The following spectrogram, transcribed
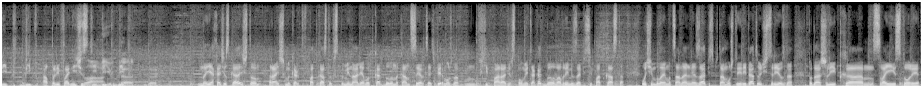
бип-бип, а полифонический бип-бип. Да, да. Но я хочу сказать, что раньше мы как-то в подкастах вспоминали, а вот как было на концерте, а теперь можно в хит-параде вспомнить, а как было во время записи подкаста. Очень была эмоциональная запись, потому что и ребята очень серьезно подошли к эм, своей истории.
